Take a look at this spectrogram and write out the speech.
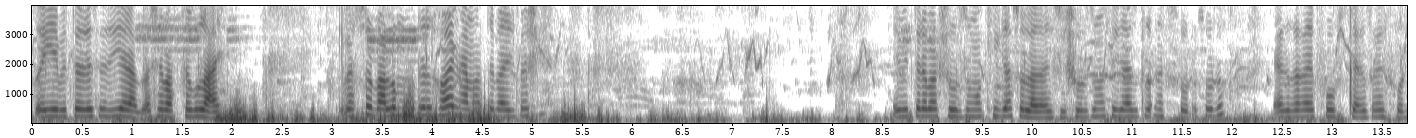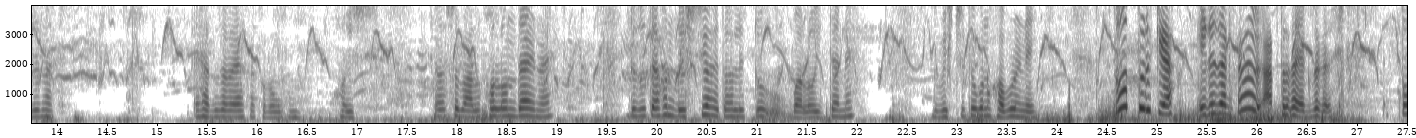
তো এর ভিতরে রয়েছে যে রাজহাঁসের বাচ্চাগুলো আয়। সব ভালো মুগডাল হয় না আমাদের বাড়ির পাশে? এর ভিতরে আবার সূর্যমুখী গাছও লাগাইছি। সূর্যমুখী গাছগুলো অনেক ছোটো ছোটো। এক জায়গায় ফুটছে, এক জায়গায় ফোটে না। এক জায়গায় এক এক রকম হয়েছে। অবশ্য ভালো ফলন দেয় না একটু যদি এখন বৃষ্টি হয়, তাহলে একটু ভালো ইত্যা নেই বৃষ্টির তো কোনো খবরই নেই। তোর তোর কে? এটা এক জায়গায় আটটা এক জায়গায়। তো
